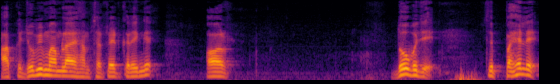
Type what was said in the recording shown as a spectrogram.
आपके जो भी मामला है हम सेटरेट करेंगे। और दो बजे से पहले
